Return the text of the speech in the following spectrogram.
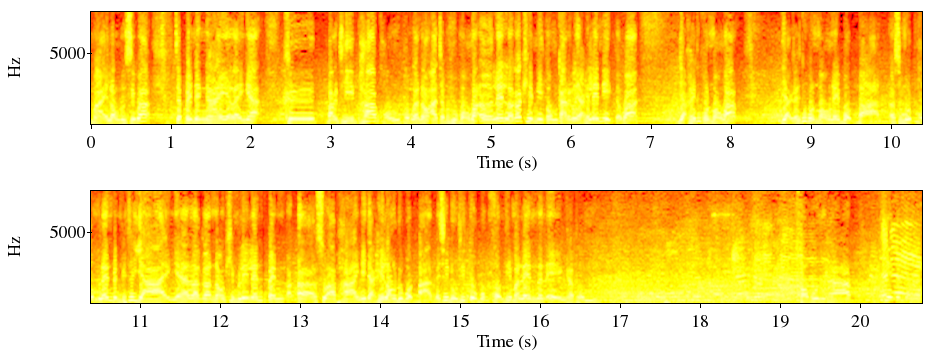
ใหม่ๆลองดูซิว่าจะเป็นยังไงอะไรเงี้ย คือบางทีภาพของผมกับน้องอาจจะถูกมองว่าเออเล่นแล้วก็เคมีตรงกันก็เลยอยากให้เล่นอีกแต่ว่าอยากให้ทุกคนมองว่า อยากให้ทุกคนมองในบทบาทเอาสมมติผมเล่นเป็นพิทยาอย่างเงี้ยแล้วก็น้องคิมเบอรรี่เล่นเป็นเอ่อสุอาภาอย่างเงี้ยอยากให้ลองดูบทบาท ไม่ใช่ดูที่ตัวบุคคลที่มาเล่นนั่นเองครับผม ขอบคุณครับเชื่อกันจังเลย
